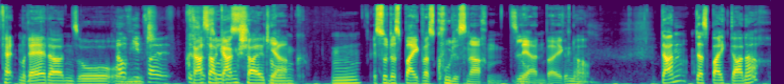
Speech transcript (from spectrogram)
fetten Rädern so und Auf jeden Fall krasser so das- Gangschaltung. Mhm. Ist so das Bike was Cooles nach dem So, Lernbike. Genau. Dann das Bike danach.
